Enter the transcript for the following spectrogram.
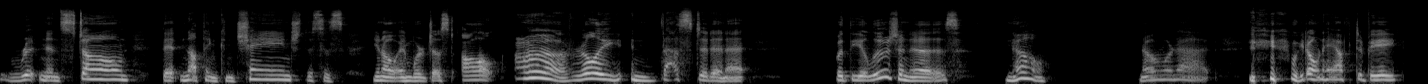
written in stone that nothing can change. This is, you know, and we're just all uh, really invested in it. But the illusion is no, no, we're not. we don't have to be.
